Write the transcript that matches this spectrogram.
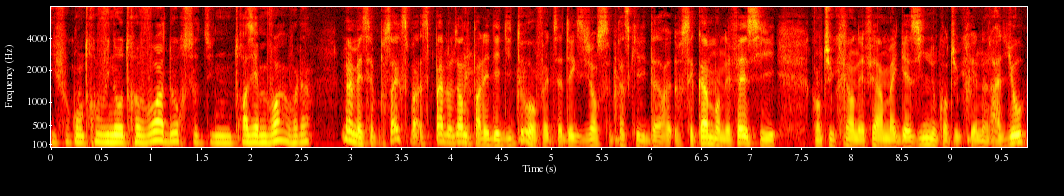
il faut qu'on trouve une autre voie. D'ours, c'est une troisième voie, voilà. Ouais, mais c'est pour ça que c'est pas, pas de parler d'édito en fait. Cette exigence, c'est presque C'est comme en effet si quand tu crées en effet un magazine ou quand tu crées une radio,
